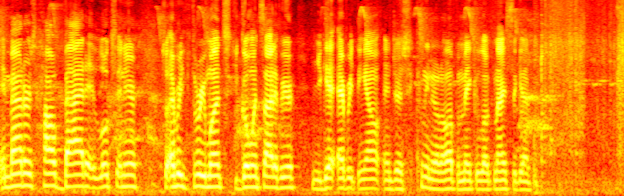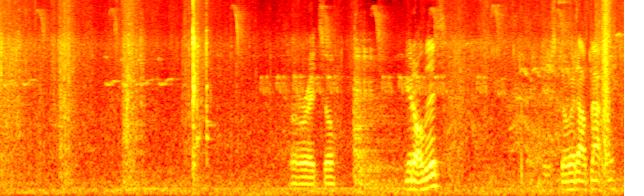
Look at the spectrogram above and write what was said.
it matters how bad it looks in here. So every three months, you go inside of here and you get everything out and just clean it all up and make it look nice again. All right, so get all this, Just throw it out that way.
